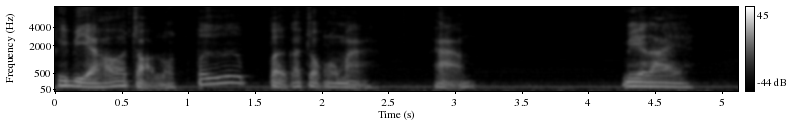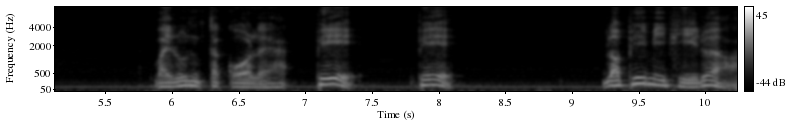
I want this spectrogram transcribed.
พี่เบียร์เขาก็จอดรถปุ๊บเปิดกระจกลงมาถามมีอะไร วัยรุ่นตะโกนเลยฮะ พี่พี่รถพี่มีผีด้วยเหรอ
